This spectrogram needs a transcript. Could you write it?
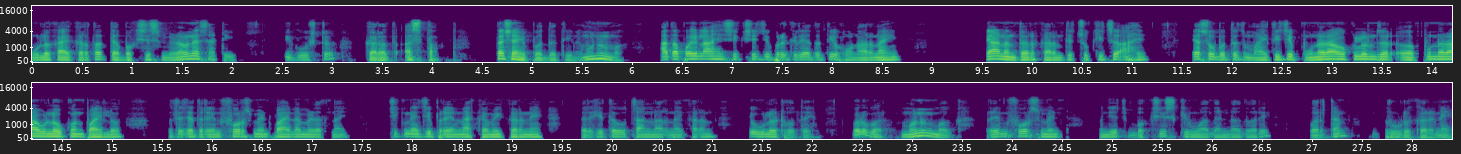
मुलं काय करतात त्या बक्षीस मिळवण्यासाठी ती गोष्ट करत असतात. तशाही पद्धतीनं. म्हणून मग आता पहिलं आहे शिक्षेची प्रक्रिया तर ती होणार नाही. त्यानंतर कारण ते चुकीचं आहे. त्यासोबतच माहितीचे पुनरावकलन जर पुनरावलोकन पाहिलं, तर त्याच्यात रेन्फोर्समेंट पाहायला मिळत नाही. शिकण्याची प्रेरणा कमी करणे, तर हे तर चालणार नाही कारण ते उलट होतंय. बरोबर? म्हणून मग रेन्फोर्समेंट म्हणजेच बक्षीस किंवा दंडाद्वारे वर्तन दृढ करणे.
